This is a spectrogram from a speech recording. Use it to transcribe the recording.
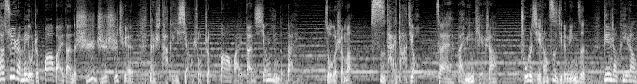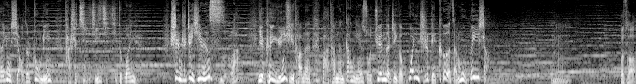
他虽然没有这八百担的实职实权，但是他可以享受这八百担相应的待遇。做个什么四抬大轿，在拜名帖上，除了写上自己的名字，边上可以让他用小字注明他是几级几级的官员。甚至这些人死了，也可以允许他们把他们当年所捐的这个官职给刻在墓碑上。嗯，不错。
